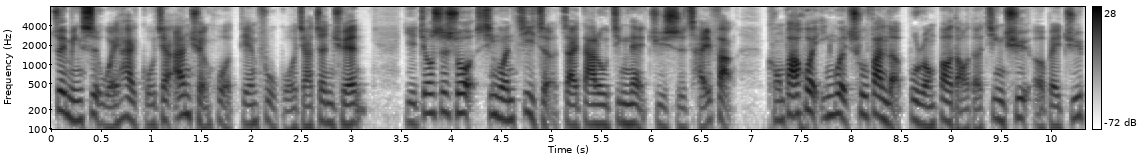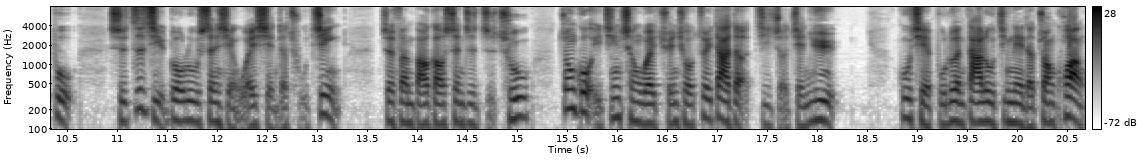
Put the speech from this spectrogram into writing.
罪名是危害国家安全或颠覆国家政权。也就是说，新闻记者在大陆境内据实采访，恐怕会因为触犯了不容报道的禁区而被拘捕，使自己落入深陷危险的处境。这份报告甚至指出。中国已经成为全球最大的记者监狱。姑且不论大陆境内的状况，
